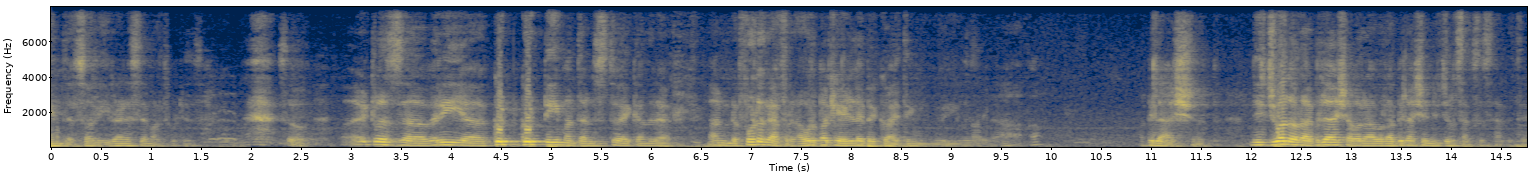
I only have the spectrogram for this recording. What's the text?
ಇಂದರ್ ಸಾರಿ ಹೀರೋಯಿನ್ ಹೆಸರೇ ಮಾಡ್ಬಿಟ್ಟಿದ್ದೆ so it was very good good team ಅಂತ ಅನಿಸ್ತು. ಯಾಕಂದರೆ ಆ್ಯಂಡ್ ಫೋಟೋಗ್ರಾಫರ್ ಅವ್ರ ಬಗ್ಗೆ ಹೇಳಲೇಬೇಕು ಐ ಥಿಂಕ್ ಅಭಿಲಾಷ್ ಅಂತ ನಿಜವಾದ ಅವರ ಅಭಿಲಾಷ್, ಅವರ ಅವರ ಅಭಿಲಾಷ ನಿಜವಾದ ಸಕ್ಸಸ್ ಆಗುತ್ತೆ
